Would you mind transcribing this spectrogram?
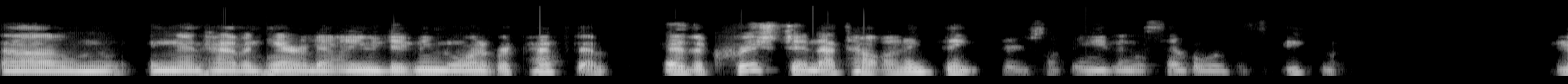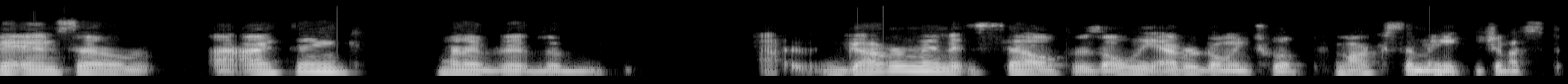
um, and have inherent value and dignity. We want to protect them. As a Christian, that's how I think there's something even as simple as a speed limit. And so I think kind of the, the uh, government itself is only ever going to approximate justice.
